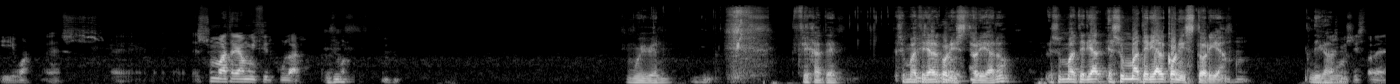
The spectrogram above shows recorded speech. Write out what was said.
y bueno, es, eh, es un material muy circular. Muy bien. Fíjate, es un material con historia, ¿no? Es un material, es un material con historia, digamos. historia,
